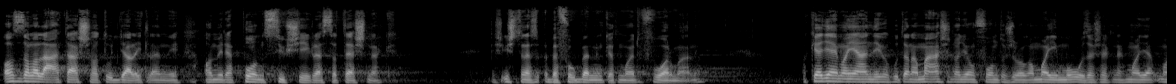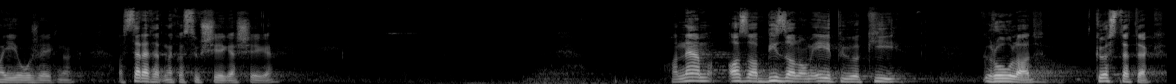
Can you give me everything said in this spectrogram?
azzal a látással tudjál itt lenni, amire pont szükség lesz a testnek. És Isten ebbe fog bennünket majd formálni. A kegyelmi ajándékok után a másik nagyon fontos dolog a mai Mózeseknek, mai Józséknak, a szeretetnek a szükségessége. Ha nem az a bizalom épül ki rólad, köztetek,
